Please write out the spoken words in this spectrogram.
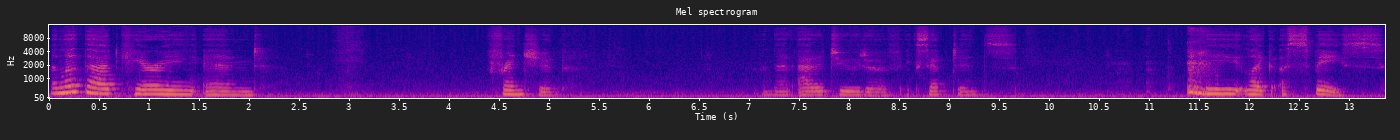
And let that caring and friendship and that attitude of acceptance be like a space,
